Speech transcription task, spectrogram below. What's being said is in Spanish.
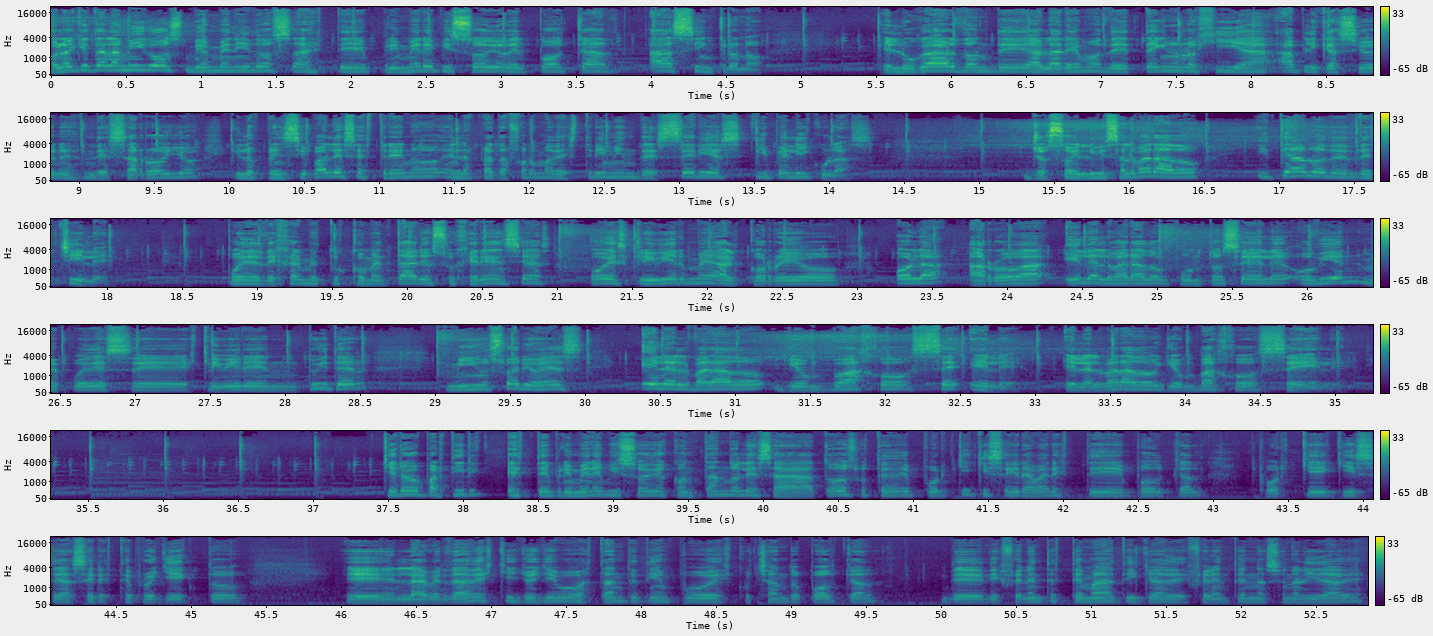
Hola, ¿qué tal amigos? Bienvenidos a este primer episodio del podcast Asíncrono, el lugar donde hablaremos de tecnología, aplicaciones, desarrollo y los principales estrenos en las plataformas de streaming de series y películas. Yo soy Luis Alvarado y te hablo desde Chile. Puedes dejarme tus comentarios, sugerencias o escribirme al correo hola o bien me puedes eh, escribir en Twitter mi usuario es elalvarado-cl. Elalvarado-cl. Quiero partir este primer episodio contándoles a todos ustedes por qué quise grabar este podcast, por qué quise hacer este proyecto. Eh, la verdad es que yo llevo bastante tiempo escuchando podcasts de diferentes temáticas, de diferentes nacionalidades,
